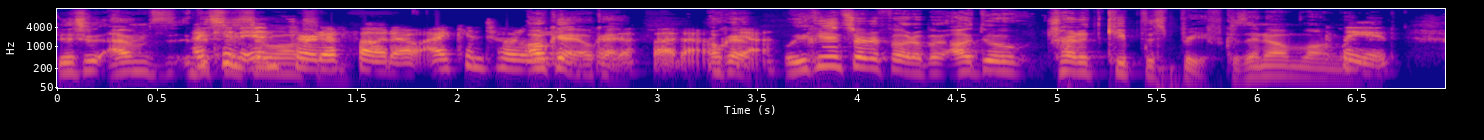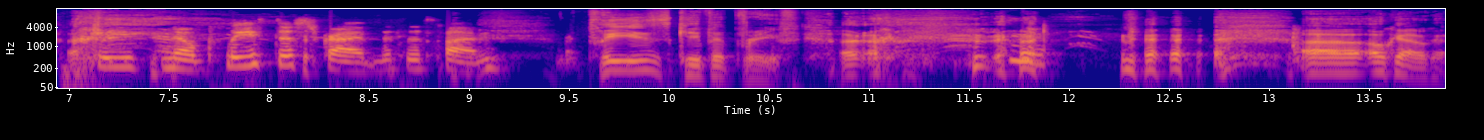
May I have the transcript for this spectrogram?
this I'm. This I can so insert awesome. a photo. I can totally Okay, insert okay. a photo. Okay, Yeah. well you can insert a photo, but I'll do try to keep this brief because I know I'm long. Please. Please, no, please describe. This is fun. Please keep it brief. uh, okay, okay.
